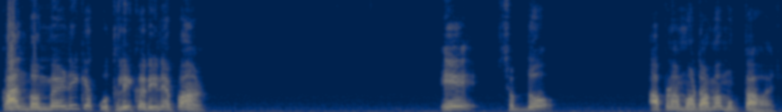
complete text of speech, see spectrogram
કાન બંબેરણી કે કૂથલી કરીને પણ એ શબ્દો આપણા મોઢામાં મૂકતા હોય છે.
